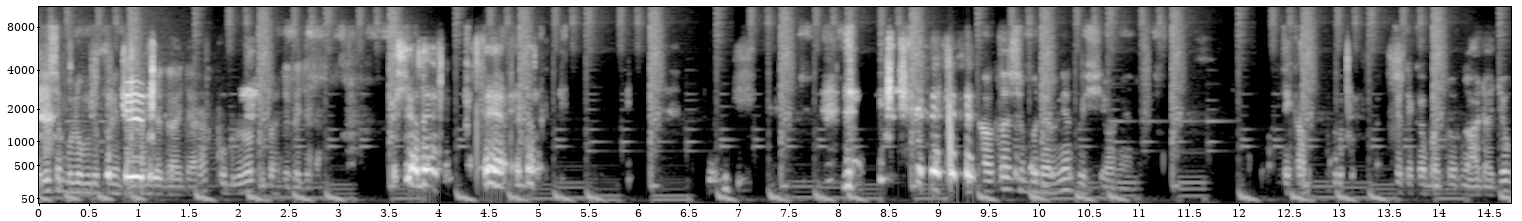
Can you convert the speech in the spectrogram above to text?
Jadi sebelum diperintahkan jaga jarak, Dolls sudah jaga jarak. visioner ya itu Kau tuh sebenarnya visioner. Ketika ketika betul nggak ada job,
